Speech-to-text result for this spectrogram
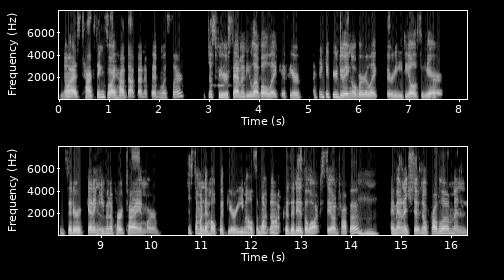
you know as taxing so i have that benefit in whistler. Just for your sanity level like if you're i think if you're doing over like 30 deals a year consider getting even a part-time or just someone to help with your emails and whatnot because it is a lot to stay on top of. Mm-hmm. I managed it no problem, and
